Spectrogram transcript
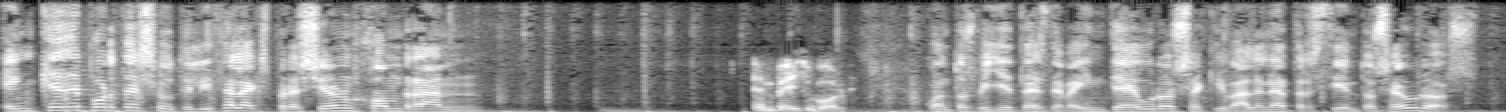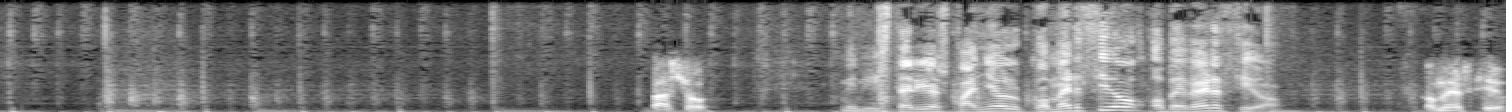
¿En qué deporte se utiliza la expresión home run? En béisbol. ¿Cuántos billetes de 20 euros equivalen a 300 euros? Paso. Ministerio Español, ¿comercio o bebercio? Comercio.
